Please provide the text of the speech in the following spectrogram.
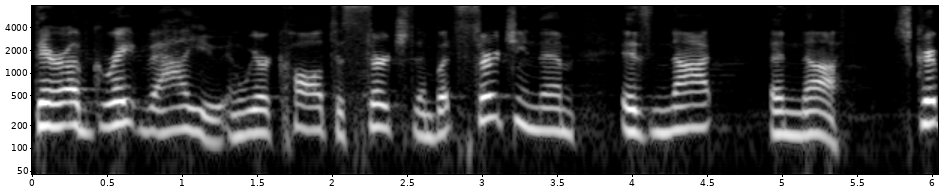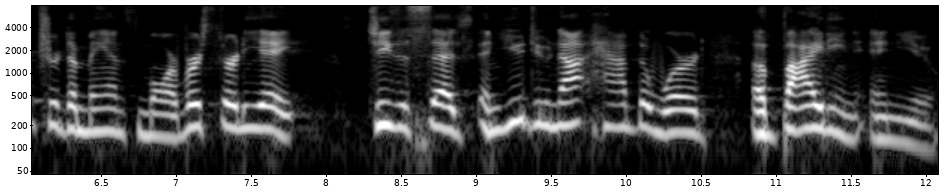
They're of great value, and we are called to search them. But searching them is not enough. Scripture demands more. Verse 38 Jesus says, and you do not have the word abiding in you.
